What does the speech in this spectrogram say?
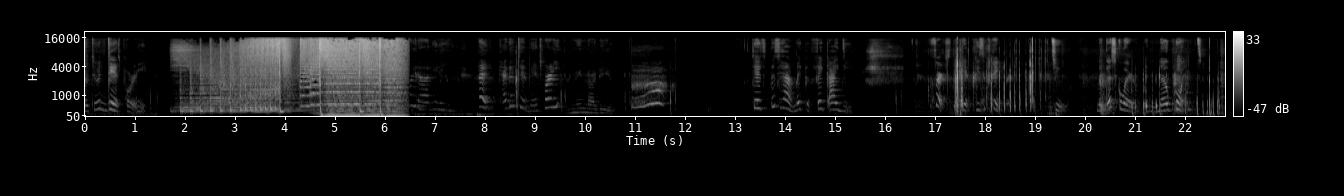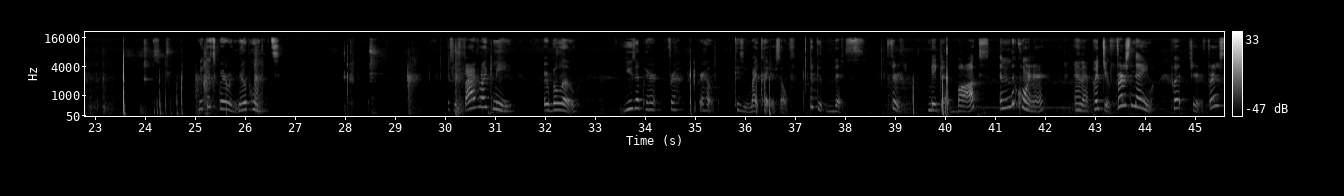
go to a dance party. Hey, can I go to a dance party? You need an ID. Kids, this is how to make a fake ID. First, get a piece of paper. Two, make a square with no points. Make a square with no points. Five like me or below, use a parent for, for help because you might cut yourself. Look at this. Three, make a box in the corner and then put your first name, put your first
